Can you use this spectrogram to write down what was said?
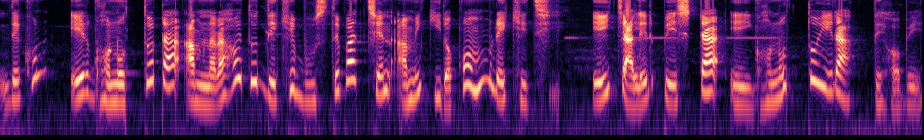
দেখুন, এর ঘনত্বটা আপনারা হয়তো দেখে বুঝতে পাচ্ছেন আমি কীরকম রেখেছি। এই চালের পেস্টটা এই ঘনত্বই রাখতে হবে।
